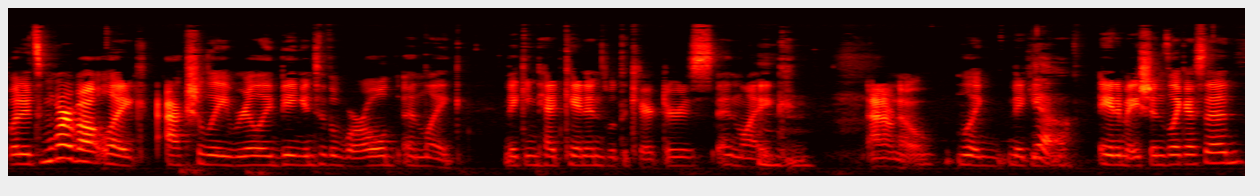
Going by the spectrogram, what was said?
but it's more about like actually really being into the world and like making headcanons with the characters and like Mhm. I don't know, like making Yeah. animations, like I said,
